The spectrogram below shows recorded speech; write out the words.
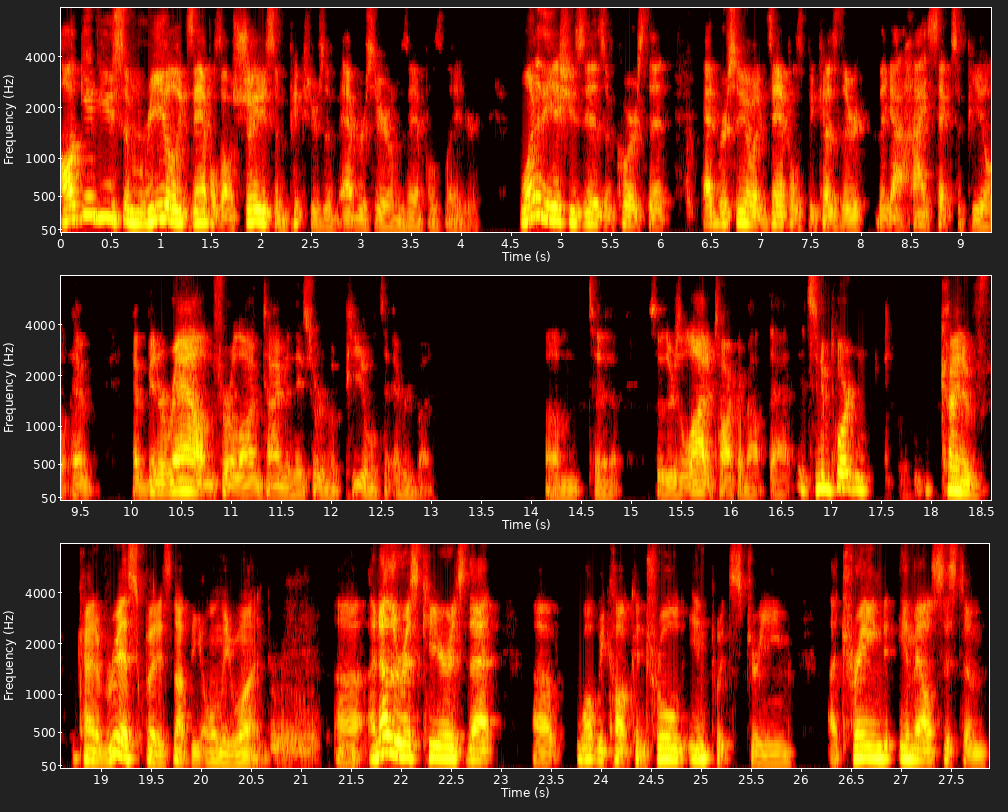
I'll give you some real examples. I'll show you some pictures of adversarial examples later. One of the issues is, of course, that adversarial examples, because they're they got high sex appeal, have have been around for a long time and they sort of appeal to everybody um, to so there's a lot of talk about that. It's an important kind of kind of risk, but it's not the only one. Uh, another risk here is that uh, what we call controlled input stream, a trained ML system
